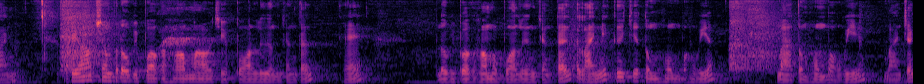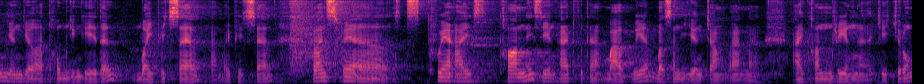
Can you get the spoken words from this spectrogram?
ឡាញ់ឧទាហរណ៍ខ្ញុំបដូរពីពណ៌ក្រហមមកជាពណ៌លឿងអញ្ចឹងទៅអូខេបដូរពីពណ៌ក្រហមមកពណ៌លឿងអញ្ចឹងទៅកន្លែងនេះគឺជាទំហំរបស់វាបាទទំហំរបស់វា បាទអញ្ចឹងយើងយកធំជាងគេទៅ3 pixel បាទ3 pixel កន្លែង sphere square icon នេះយើងអាចធ្វើការបើកវាបើសិនជាយើងចង់បាន icon រាងជាជ្រុង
